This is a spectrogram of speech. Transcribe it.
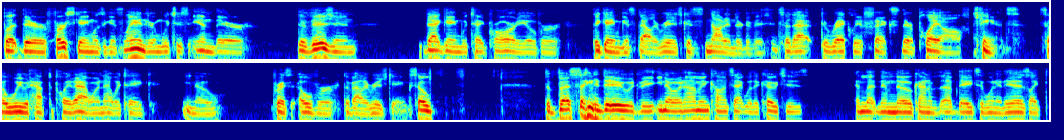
but their first game was against Landrum, which is in their division. That game would take priority over the game against Valley Ridge because it's not in their division. So that directly affects their playoff chance. So we would have to play that one. That would take, you know, press over the Valley Ridge game. So the best thing to do would be, you know, and I'm in contact with the coaches and letting them know kind of the updates and when it is. Like,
